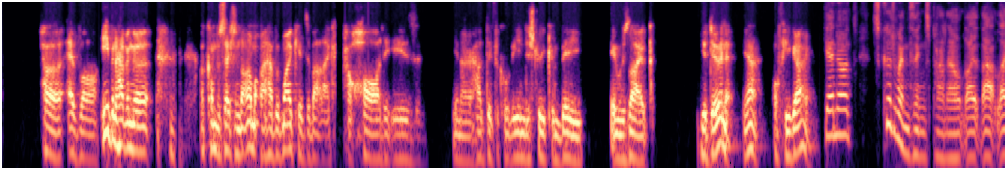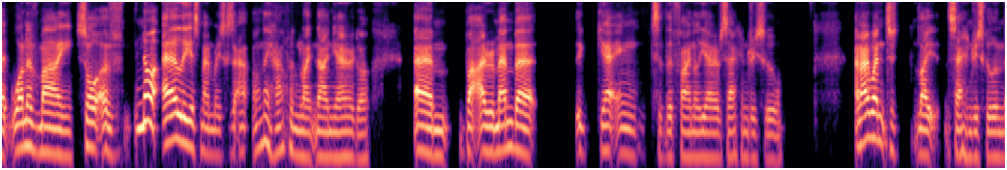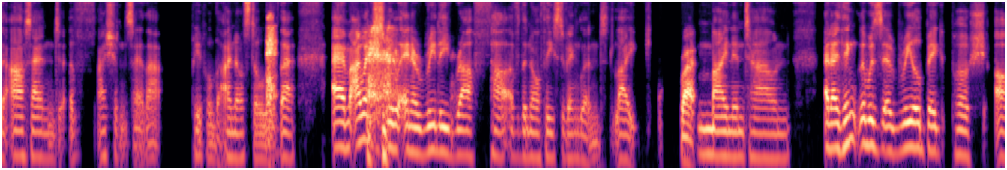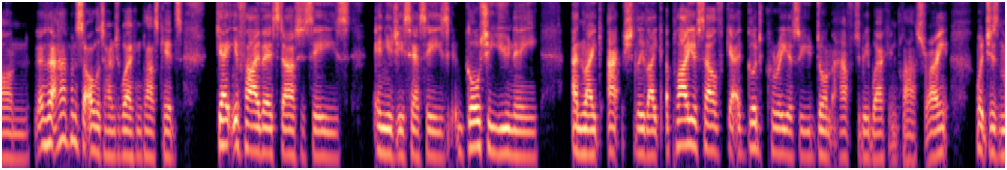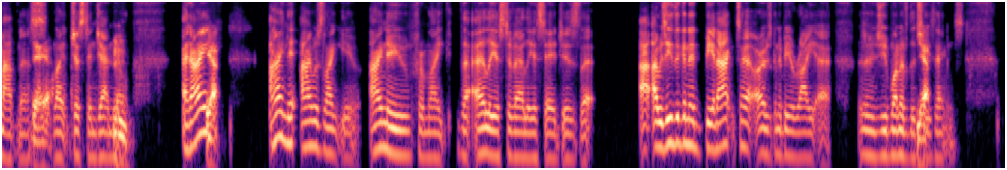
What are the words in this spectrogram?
her ever even having a a conversation that I might have with my kids about like how hard it is and you know how difficult the industry can be. It was like you're doing it. Yeah, off you go. Yeah, no, it's good when things pan out like that. Like one of my sort of not earliest memories because it only happened like nine years ago. Um, but I remember getting to the final year of secondary school, and I went to like secondary school in the arse end of I shouldn't say that people that I know still live there. Um, I went to school in a really rough part of the northeast of England, like right mining town and I think there was a real big push on, and that happens to all the time to working class kids get your five A statuses in your GCSEs, go to uni, and like actually like apply yourself, get a good career so you don't have to be working class, right? Which is madness, yeah, yeah. like just in general. Mm. And I, yeah. I, I was like you. I knew from like the earliest of earliest ages that I, I was either going to be an actor or I was going to be a writer. I was going to do one of the two things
